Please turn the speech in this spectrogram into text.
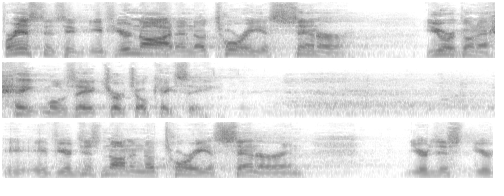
For instance, if, if you're not a notorious sinner, you're going to hate Mosaic Church OKC. If you're just not a notorious sinner and you're just you're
